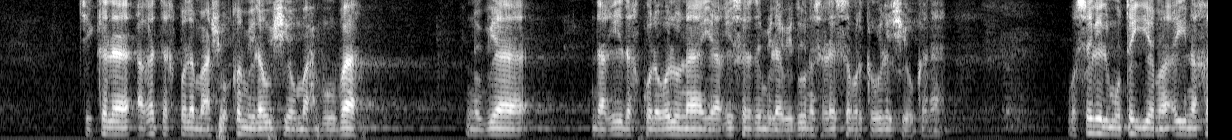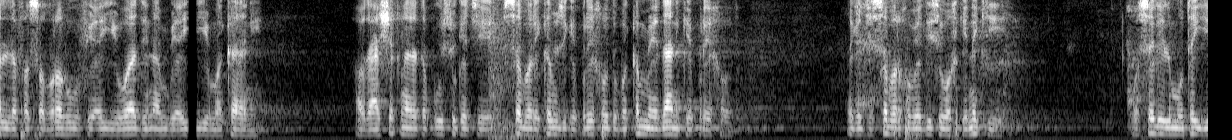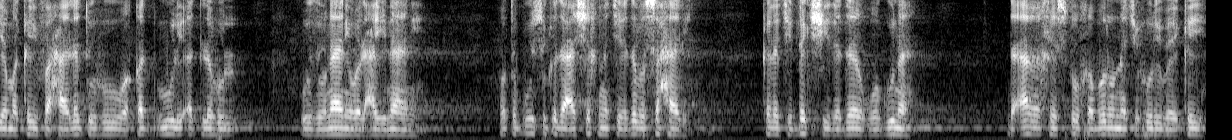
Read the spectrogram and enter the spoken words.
چې کله هغه ته خپله معشوقه میلو شي او محبوبه نو بیا د هغې د ښکلولو نه یا هغې سره د میلاوېدو نه سړی صبر کولی شي او که نه وسل المتیم اين خلف صبره في اي واد ام باي مكان او د عاشق نه ته پوسو کې چې صبر کمزې کې پرې خو په کم میدان کې پرې خو لکه چې صبر خو به داسې وخت کې نه کیږي وسل المتيم كيف حالته وقد ملئت له الاذنان والعينان او ته پوسو که د عاشق نه چې د به څه حالي کله چې ډک شي د ده غوږونه د هغه ښایستو خبرو نه چې هورې به یې کوي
